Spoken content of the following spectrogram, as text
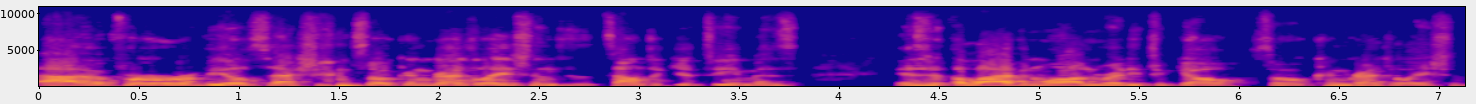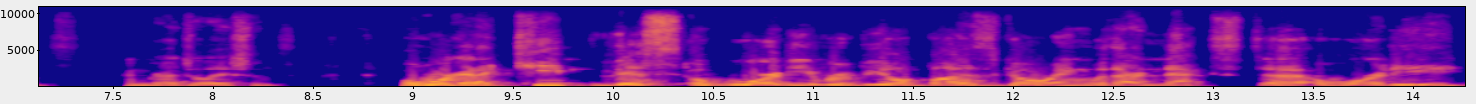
uh, for a reveal session. So congratulations. It sounds like your team is is alive and well and ready to go. So congratulations. Congratulations. Well, we're going to keep this awardee reveal buzz going with our next uh, awardee,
